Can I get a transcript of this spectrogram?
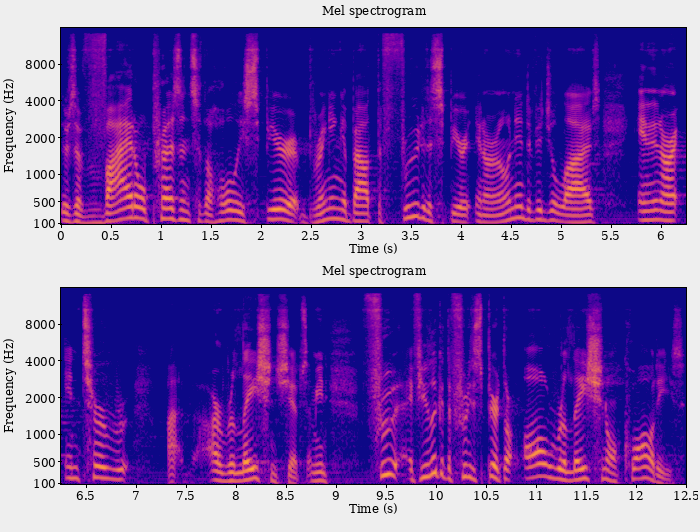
there's a vital presence of the Holy Spirit bringing about the fruit of the Spirit in our own individual lives and in our inter. Uh, our relationships. I mean, fruit, if you look at the fruit of the Spirit, they're all relational qualities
